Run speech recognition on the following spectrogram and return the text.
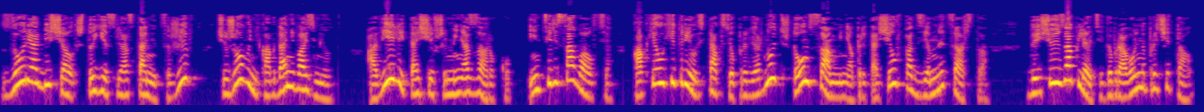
Зоря обещал, что если останется жив, чужого никогда не возьмет. А Велий, тащивший меня за руку, интересовался, как я ухитрилась так все провернуть, что он сам меня притащил в подземное царство, да еще и заклятие добровольно прочитал.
